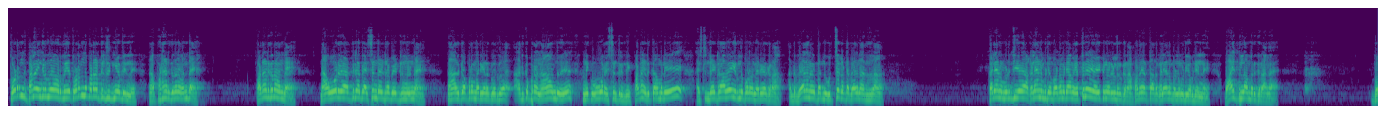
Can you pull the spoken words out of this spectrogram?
தொடர்ந்து படம் எங்கிருந்து வருது? தொடர்ந்து படம் எடுத்துட்டு இருக்கீங்க அப்படின்னு. நான் படம் எடுக்க தானே வந்தேன். படம் எடுக்க தான் வந்தேன். நான் ஒரு இடத்துல அசிஸ்டன்ட் ரைட்டராக போயிட்டு நின்னேன். நான் அதுக்கப்புறம் மாதிரி எனக்கு ஒரு அதுக்கப்புறம் நான் வந்து இன்னைக்கு ஒவ்வொரு அசிஸ்டன்ட் இன்னைக்கு படம் எடுக்காமலே அசிஸ்டன்ட் ரைட்டராகவே இருந்து போனவன் நிறைய இருக்கிறான். அந்த வேதனை இப்போ அந்த உச்சக்கட்ட வேதனை அதுதான். கல்யாணம் முடிஞ்சு கல்யாணம் முடியும் பண்ண முடியாமல் எத்தனை இயக்குநர்கள் இருக்கிறான். படம் எடுத்தால் கல்யாணம் பண்ண முடியும் அப்படின்னு. வாய்ப்பு இல்லாமல் இருக்கிறாங்க. இப்போ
